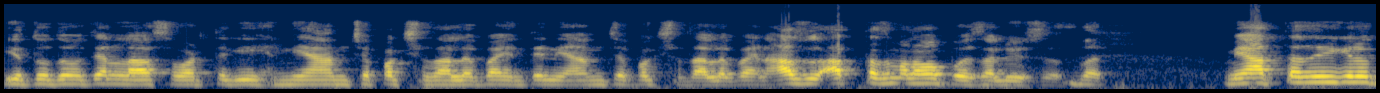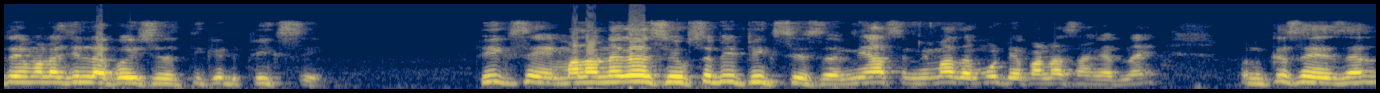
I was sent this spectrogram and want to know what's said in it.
येतो तो त्यांना असं वाटतं की ह्यांनी आमच्या पक्षात आलं पाहिजे त्यांनी आमच्या पक्षात आलं पाहिजे. अजून आत्ताच मला वापस चालू आहे सर. मी आत्ता जरी गेलो तरी मला जिल्हा परिषद तिकीट फिक्स आहे. फिक्स आहे. मला नगरसेवकचं बी फिक्स आहे सर. मी असं मी माझा मोठेपणा सांगत नाही. पण कसं आहे सर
